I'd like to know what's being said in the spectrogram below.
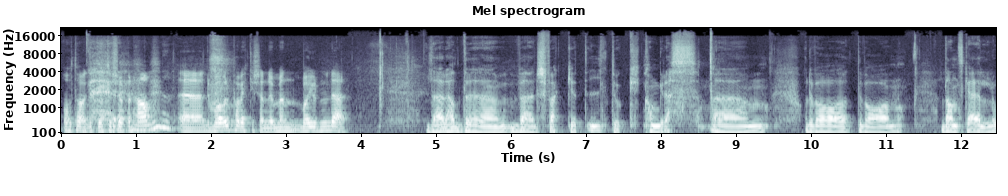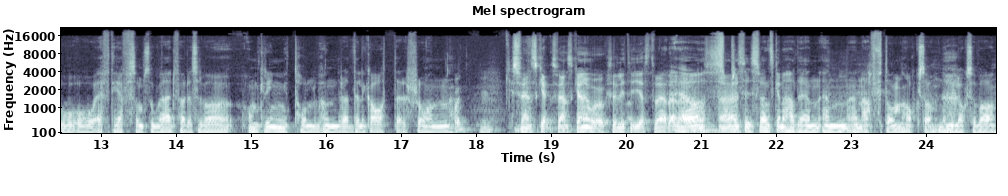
och tagit er till Köpenhamn. Eh, det var väl ett par veckor sedan nu, men vad gjorde ni där? Där hade världsfacket ITUC kongress. Um, och det var, det var danska LO och FTF som stod värd för det. Så det var omkring 1200 delegater från... Mm. Svenska, svenskarna var också lite gästvärda. Ja, ja, precis. Svenskarna hade en, en, en afton också. De ville också vara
